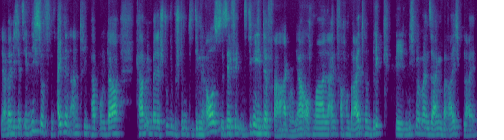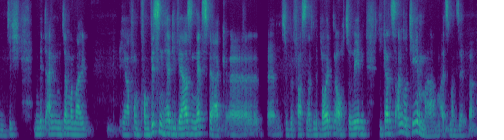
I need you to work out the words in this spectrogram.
Ja, wenn ich jetzt eben nicht so einen eigenen Antrieb habe und da kamen eben bei der Studie bestimmte Dinge raus, sehr viele Dinge hinterfragen, ja, auch mal einfach einen breiteren Blick bilden, nicht nur immer in seinem Bereich bleiben, sich mit einem, sagen wir mal, ja, vom, vom Wissen her diversen Netzwerk äh, äh, zu befassen, also mit Leuten auch zu reden, die ganz andere Themen haben als man selber.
